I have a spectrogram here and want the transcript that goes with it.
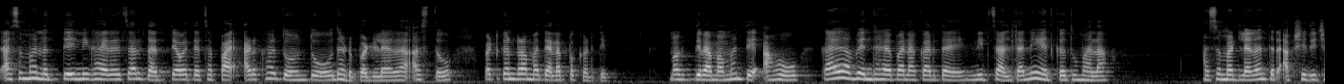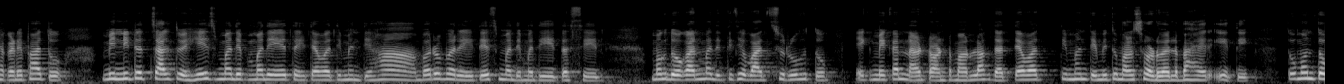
असं म्हणत ते निघायला चालतात तेव्हा त्याचा पाय अडखळतो आणि तो धडपडलेला असतो. पटकन रामा त्याला पकडते. मग ती रामा म्हणते अहो काय बेंधळ्यापणा करताय? नीट चालता नाही येत का तुम्हाला? असं म्हटल्यानंतर अक्षय तिच्याकडे पाहतो मी नीटच चालतोय हेच मध्ये मध्ये येतं आहे तेव्हा ती म्हणते हां बरोबर आहे तेच मध्ये मध्ये येत असेल. मग दोघांमध्ये तिथे वाद सुरू होतो. एकमेकांना टॉन्ट मारू लागतात. तेव्हा ती म्हणते मी तुम्हाला सोडवायला बाहेर येते. तो म्हणतो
